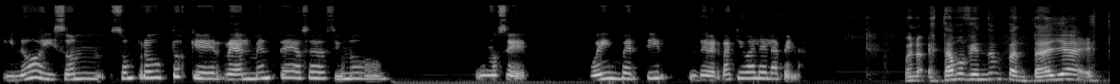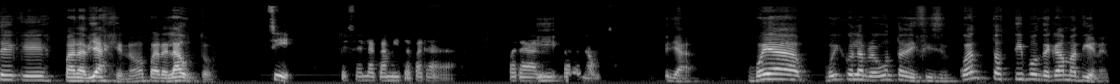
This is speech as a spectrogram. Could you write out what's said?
Y, no, y son, son productos que realmente, o sea, si uno, uno se puede invertir, de verdad que vale la pena. Bueno, estamos viendo en pantalla este que es para viaje, ¿no? Para el auto. Sí, esa es la camita para, para, el, auto. Ya. Voy a voy con la pregunta difícil. ¿Cuántos tipos de cama tienen?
